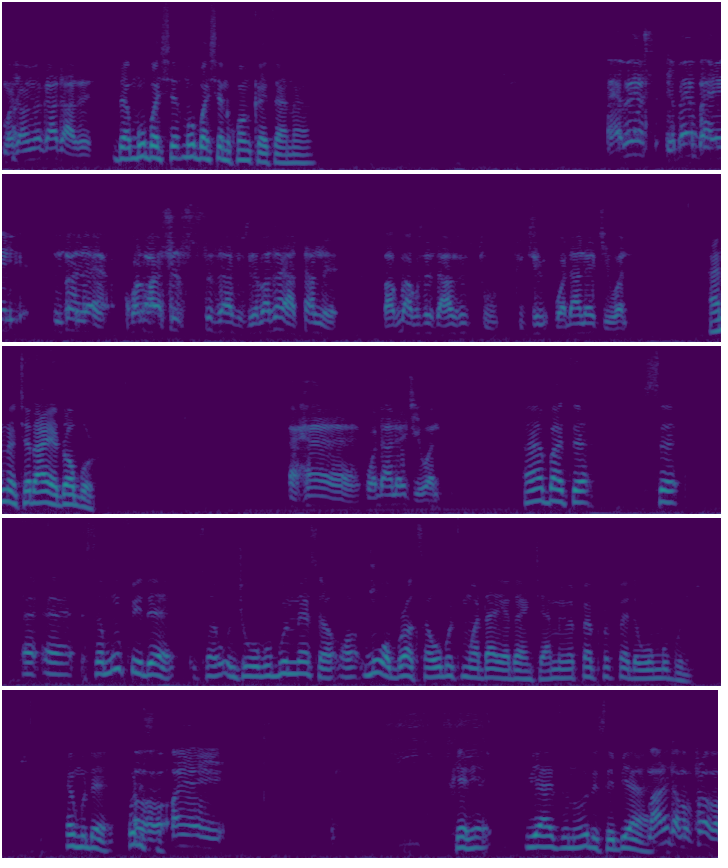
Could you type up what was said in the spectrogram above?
mbɔgya mi bɛka ataase. dɛ mo ba hyɛ mo ba hyɛ no concrete ana. yɛbɛyɛ yɛbɛyɛ bɛyi mpɛlɛ wɔn wa sisan atutu yɛbɛsan yɛ asa ne baako baako sisan nso tu tu til wɔ dan n'akyi wan. ana kyerɛ ayɛ double. ɛhɛn. wadannan jiwon. Ah, but uh, eh, sir, uh, eh, uh, eh, sir, Mufi there, sir, unchi wabubunne, sir, or more brocks, I would more die than I mean, prefer the wombubun. And with there, what is it? we are to know this, a beer. Man, I'm a problem,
